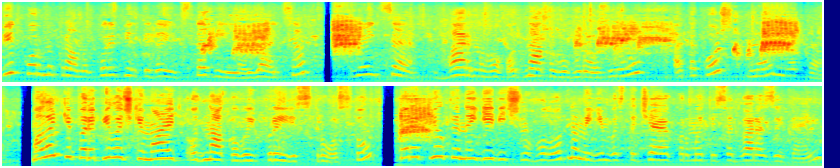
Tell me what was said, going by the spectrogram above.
Від корму крамер перепілки дають стабільно яйця, яйце гарного однакового розміру, а також не м'яке. Маленькі перепілочки мають однаковий приріст росту. Перепілки не є вічно голодними, їм вистачає кормитися два рази в день.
